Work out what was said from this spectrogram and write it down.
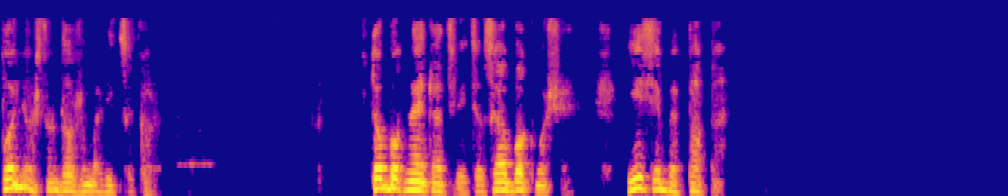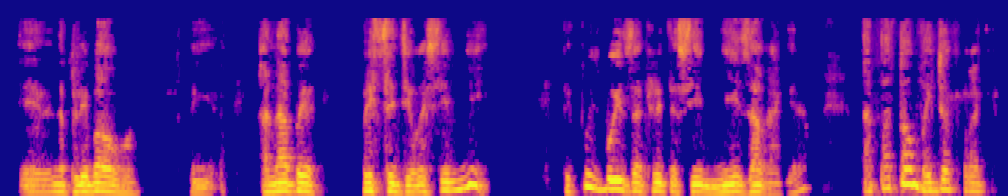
Понял, что он должен молиться коротко. Что Бог на это ответил? Сказал Бог Моше. Если бы папа э, наплевал, она бы присоединилась 7 дней. Так пусть будет закрыто 7 дней за лагерем, а потом пойдет в лагерь.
